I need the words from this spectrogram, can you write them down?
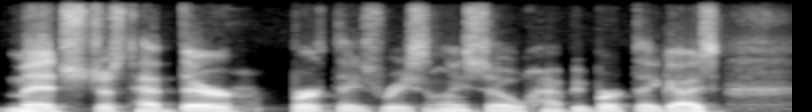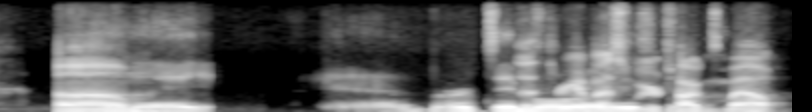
Mitch just had their birthdays recently, so happy birthday, guys. Um, yeah, the birthday the three of us, we were talking about.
